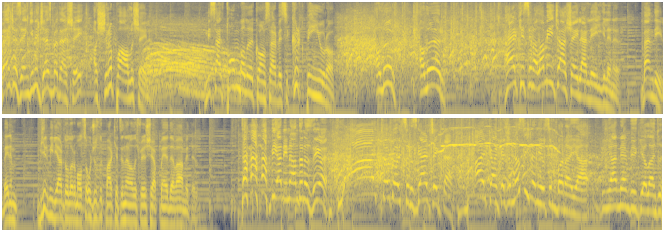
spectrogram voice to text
Bence zengini cezbeden şey aşırı pahalı şeyler. Misal ton balığı konservesi 40 bin euro. Alır, alır. Herkesin alamayacağı şeylerle ilgilenir. Ben değil, benim 1 milyar dolarım olsa ucuzluk marketinden alışveriş yapmaya devam ederim. bir an inandınız değil mi? Ay çok hoşsunuz gerçekten. Ay kankacığım nasıl inanıyorsun bana ya? Dünyanın en büyük yalancı.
